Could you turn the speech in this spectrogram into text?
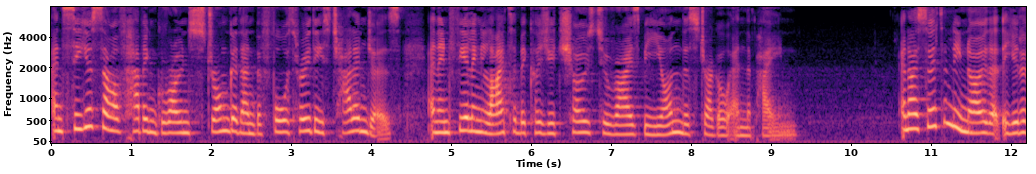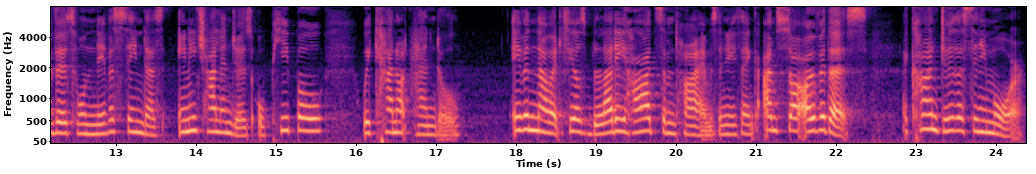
And see yourself having grown stronger than before through these challenges, and then feeling lighter because you chose to rise beyond the struggle and the pain. And I certainly know that the universe will never send us any challenges or people we cannot handle. Even though it feels bloody hard sometimes, and you think, I'm so over this, I can't do this anymore.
